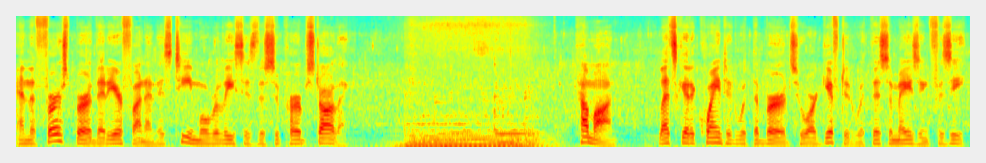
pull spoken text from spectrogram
And the first bird that Irfan and his team will release is the superb starling. Come on, let's get acquainted with the birds who are gifted with this amazing physique.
